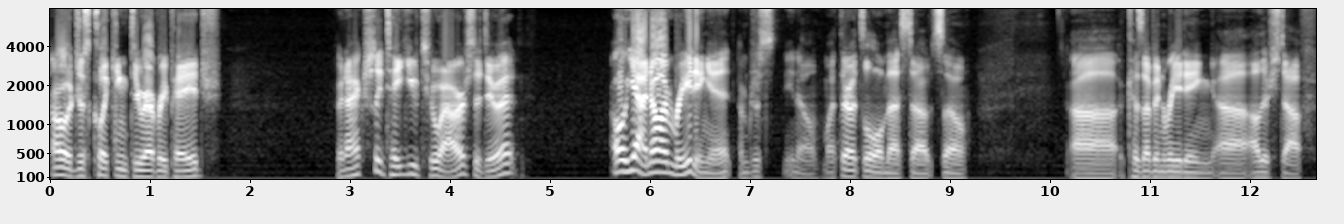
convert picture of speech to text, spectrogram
Oh, just clicking through every page? Would it actually take you two hours to do it? Oh, yeah, no, I'm reading it. I'm just, you know, my throat's a little messed up, so... Uh, because I've been reading, uh, other stuff.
